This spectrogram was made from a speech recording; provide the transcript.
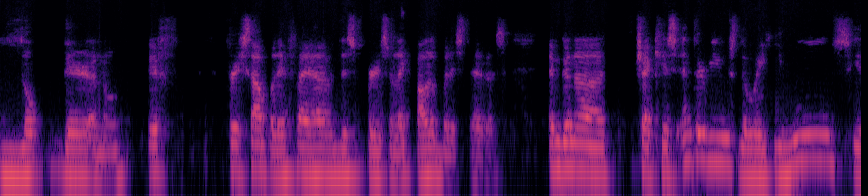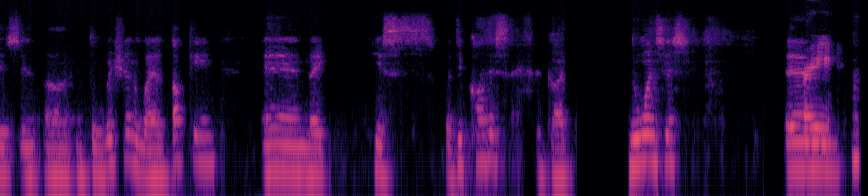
look there ano if for example if I have this person like Paolo Ballesteros, I'm gonna check his interviews, the way he moves, his uh, intuition while talking, and like his what do you call this? I forgot. Nuances. And Right.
